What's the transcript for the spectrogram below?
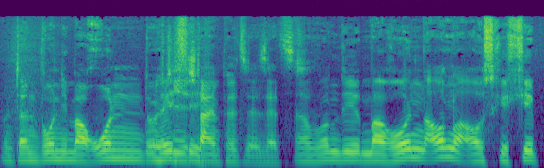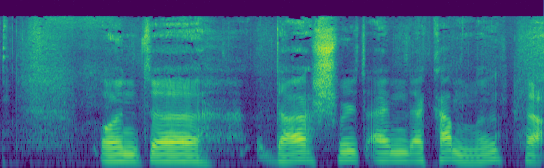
Und dann wurden die Maronen durch die Richtig. Steinpilze ersetzt. Da wurden die Maronen auch noch ausgekippt und äh, da schwillt einem der Kamm. Ne? Ja.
